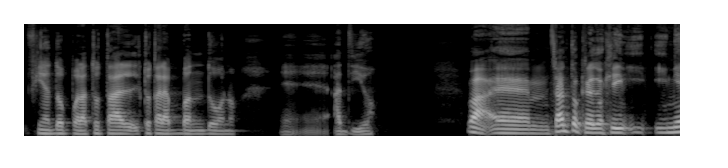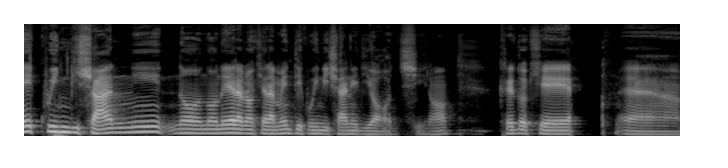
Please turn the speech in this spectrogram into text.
fino a dopo totale, il totale abbandono eh, a Dio? Ma, ehm, tanto credo che i, i miei 15 anni no, non erano chiaramente i 15 anni di oggi, no? Credo che eh,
